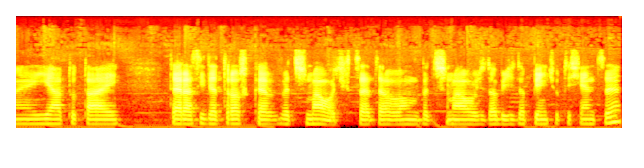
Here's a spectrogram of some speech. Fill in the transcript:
e, ja tutaj teraz idę troszkę wytrzymałość. Chcę tą wytrzymałość dobić do 5000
